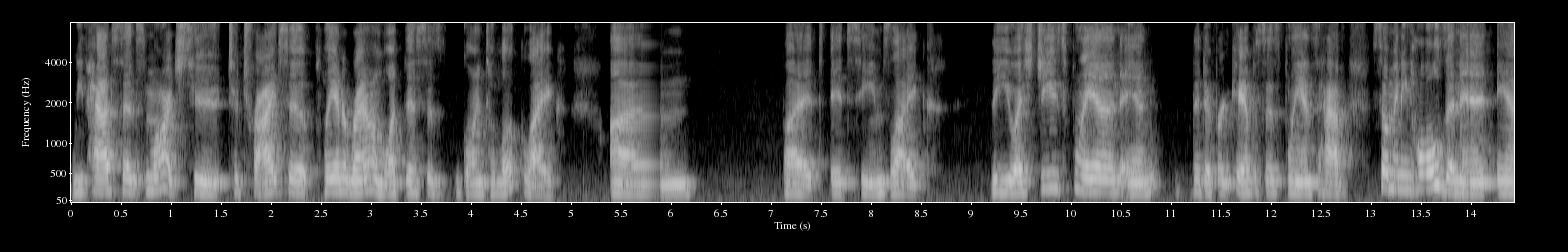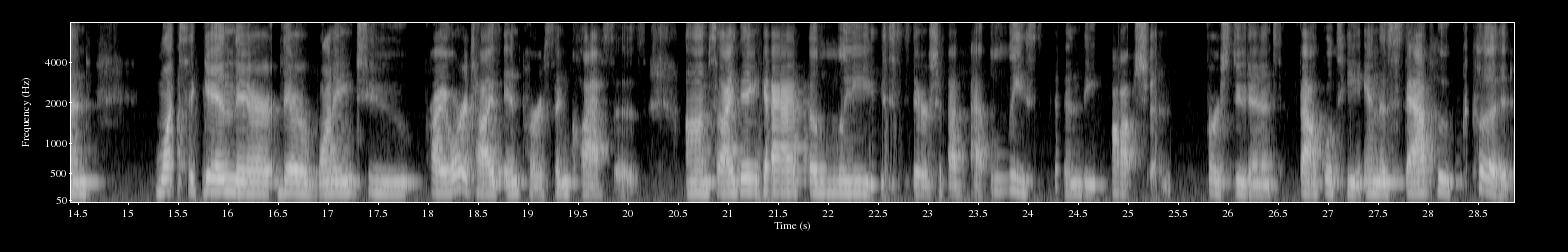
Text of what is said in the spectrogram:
we've had since March to to try to plan around what this is going to look like. Um, but it seems like the USG's plan and the different campuses plans have so many holes in it and once again they're they're wanting to prioritize in-person classes um, so i think at the least there should have at least been the option for students faculty and the staff who could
